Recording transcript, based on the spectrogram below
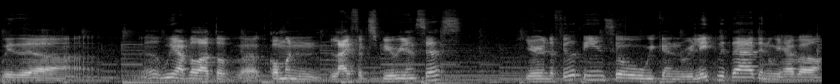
with. Uh, we have a lot of uh, common life experiences here in the Philippines, so we can relate with that, and we have a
